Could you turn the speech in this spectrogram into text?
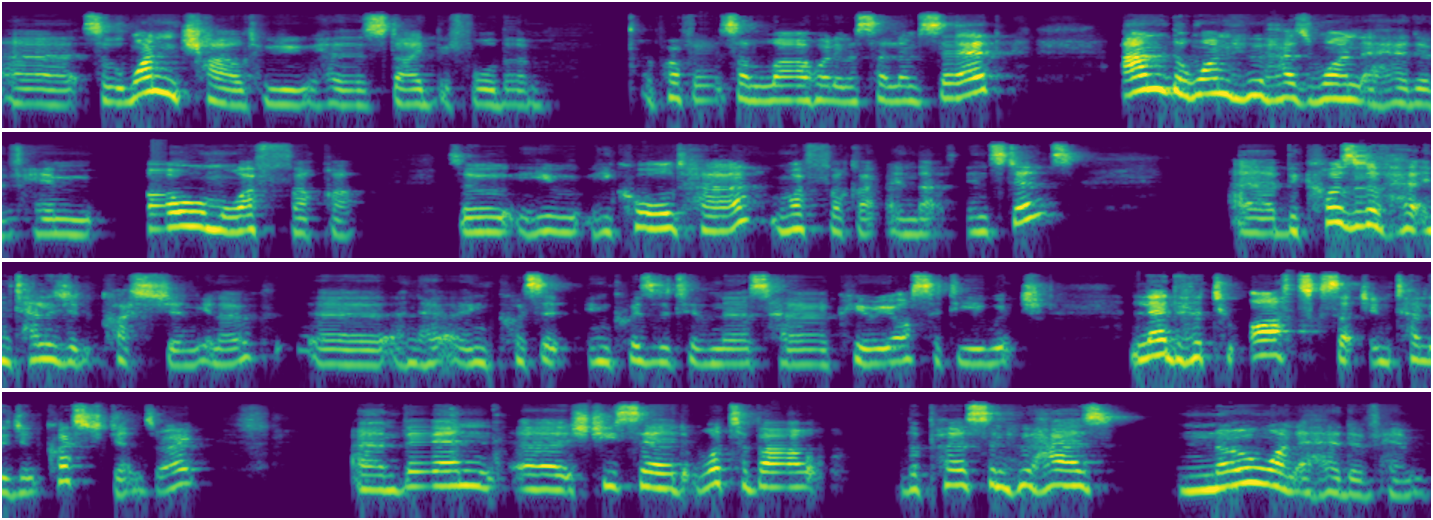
Uh, so one child who has died before them. The Prophet ﷺ said, and the one who has one ahead of him, O muwaffaqa. So he, he called her muwaffaqa in that instance uh, because of her intelligent question, you know, uh, and her inquisit- inquisitiveness, her curiosity, which led her to ask such intelligent questions, right? And then uh, she said, What about the person who has no one ahead of him?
